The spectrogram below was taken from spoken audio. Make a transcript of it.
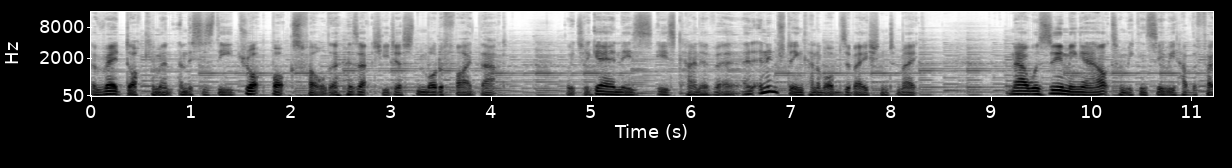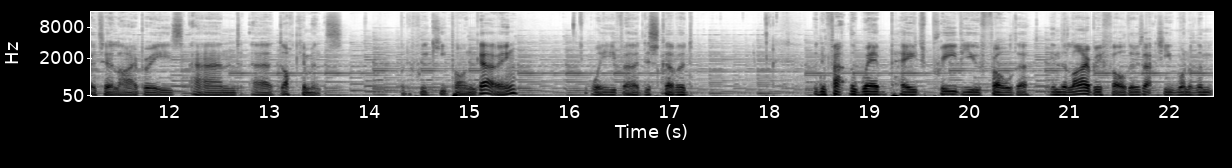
a red document and this is the Dropbox folder has actually just modified that which again is is kind of a, an interesting kind of observation to make. Now we're zooming out and we can see we have the photo libraries and uh, documents but if we keep on going we've uh, discovered that in fact the web page preview folder in the library folder is actually one of the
